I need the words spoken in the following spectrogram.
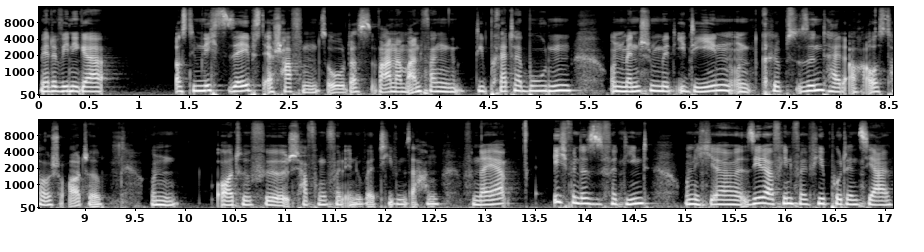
mehr oder weniger aus dem Nichts selbst erschaffen. So, das waren am Anfang die Bretterbuden und Menschen mit Ideen und Clubs sind halt auch Austauschorte und Orte für Schaffung von innovativen Sachen. Von daher, ich finde, das ist verdient und ich äh, sehe da auf jeden Fall viel Potenzial.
